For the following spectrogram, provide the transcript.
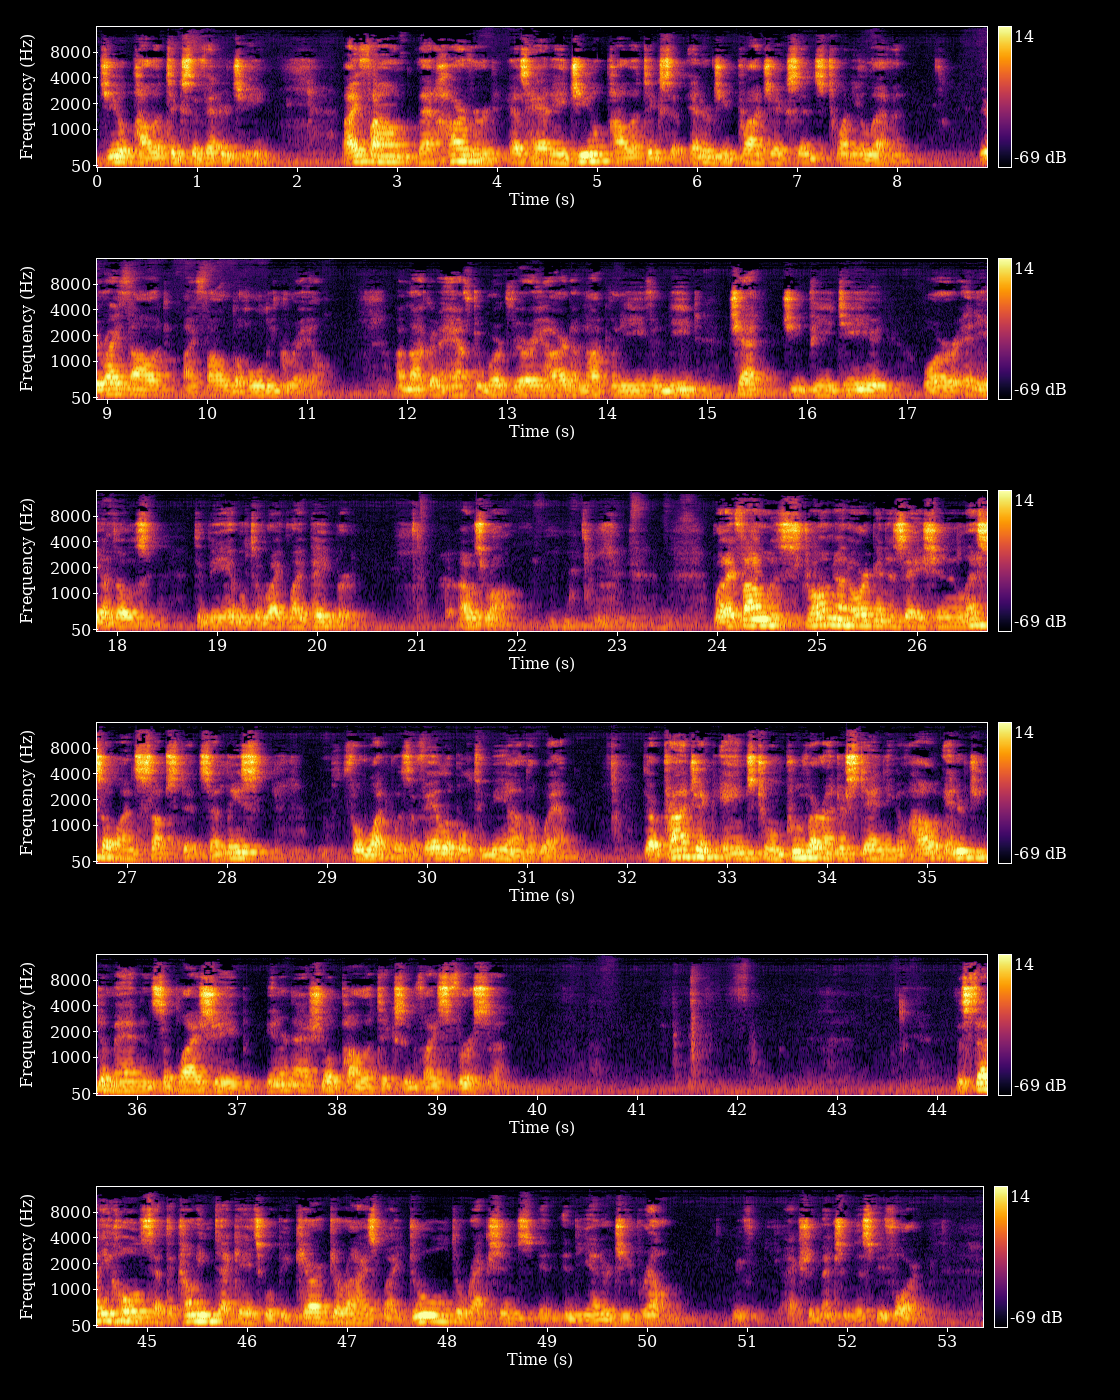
geopolitics of energy, I found that Harvard has had a geopolitics of energy project since 2011. Here I thought I found the Holy Grail. I'm not going to have to work very hard. I'm not going to even need Chat GPT or any of those to be able to write my paper. I was wrong. What I found was strong on organization and less so on substance, at least from what was available to me on the web. Their project aims to improve our understanding of how energy demand and supply shape international politics and vice versa. The study holds that the coming decades will be characterized by dual directions in, in the energy realm. We've actually mentioned this before.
